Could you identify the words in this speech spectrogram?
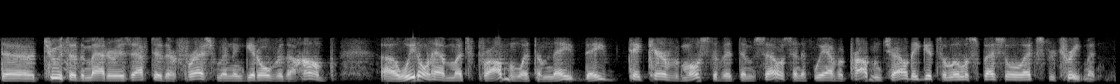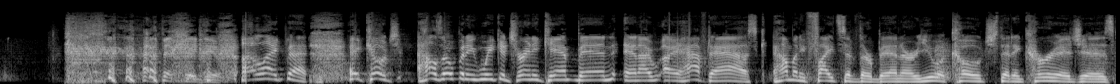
the truth of the matter is, after they're freshmen and get over the hump, uh, we don't have much problem with them. They they take care of most of it themselves, and if we have a problem child, he gets a little special extra treatment. I bet they do. I like that. Hey, coach, how's opening week of training camp been? And I, I have to ask, how many fights have there been? Are you a coach that encourages,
